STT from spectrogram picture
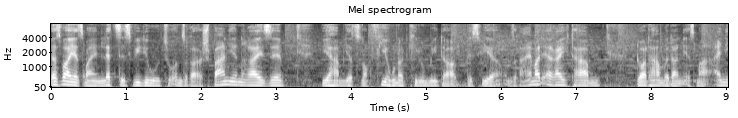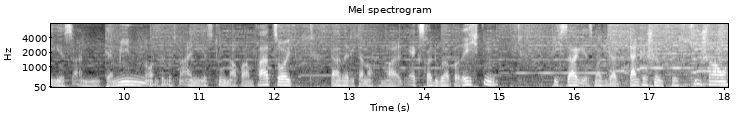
Das war jetzt mein letztes Video zu unserer Spanienreise. Wir haben jetzt noch 400 Kilometer, bis wir unsere Heimat erreicht haben. Dort haben wir dann erstmal einiges an Terminen und wir müssen einiges tun, auch am Fahrzeug. Da werde ich dann noch mal extra darüber berichten. Ich sage erstmal wieder Dankeschön fürs Zuschauen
